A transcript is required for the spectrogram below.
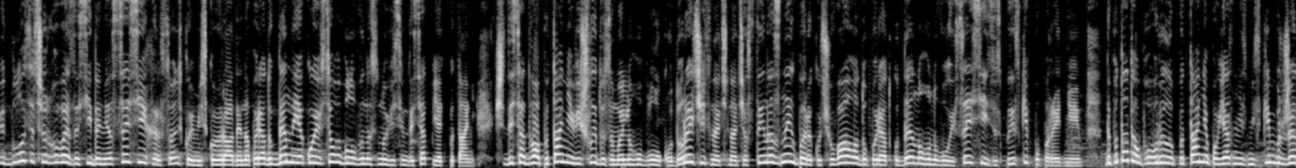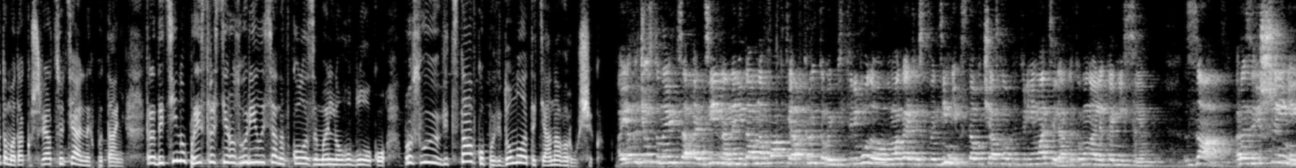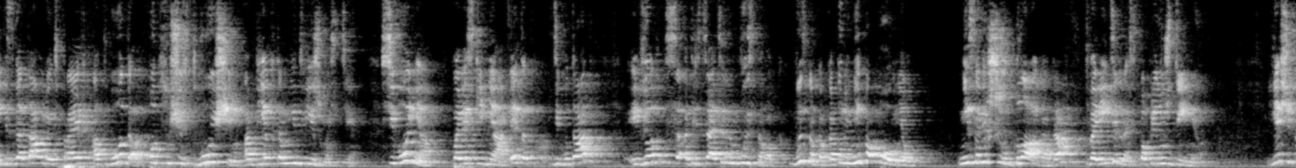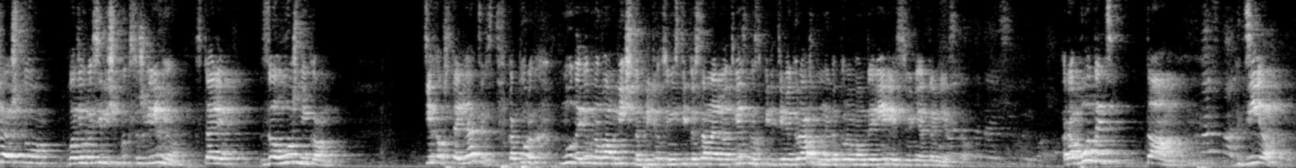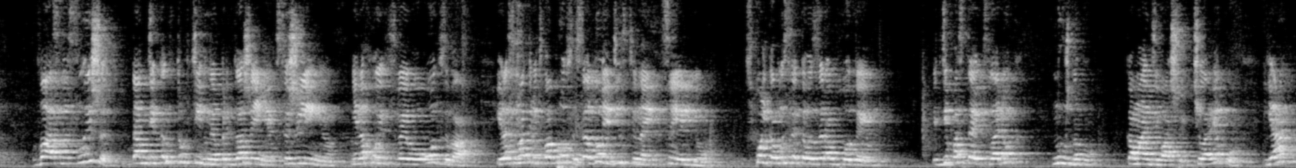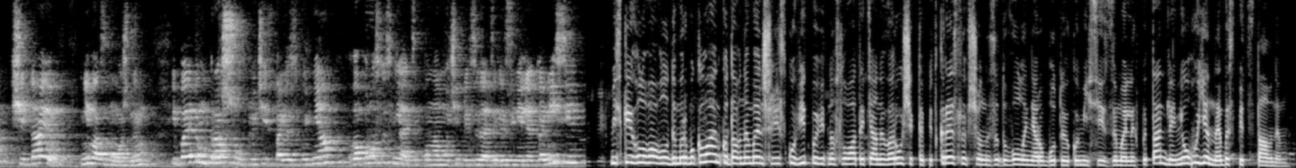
Відбулося чергове засідання сесії Херсонської міської ради, на порядок денний якої всього було винесено 85 питань. 62 питання війшли до земельного блоку. До речі, значна частина з них перекочувала до порядку денного нової сесії зі списків попередньої. Депутати обговорили питання, пов'язані з міським бюджетом, а також ряд соціальних питань. Традиційно пристрасті розгорілися навколо земельного блоку. Про свою відставку повідомила Тетяна Варущик. А я хочу остановиться отдельно на недавнем факте открытого и бесцеремонного вымогательства денег с того частного предпринимателя до коммунальной комиссии за разрешение изготавливать проект отвода под существующим объектом недвижимости. Сегодня в повестке дня этот депутат идет с отрицательным выставок, выставком, который не пополнил, не совершил благо, да, творительность по принуждению. Я считаю, что Владимир Васильевич, вы, к сожалению, стали заложником тех обстоятельств, в которых, ну, наверное, вам лично придется нести персональную ответственность перед теми гражданами, которые вам доверили сегодня это место. Работать там, где вас не слышат, там, где конструктивное предложение, к сожалению, не находит своего отзыва, и рассматривать вопросы с одной единственной целью. Сколько мы с этого заработаем, и где поставить ларек нужному команде вашей человеку, я считаю невозможным. И поэтому прошу включить в повестку дня вопросы снятия полномочий председателя земельной комиссии Міський голова Володимир Миколаєнко дав не менш різку відповідь на слова Тетяни Варущик та підкреслив, що незадоволення роботою комісії з земельних питань для нього є не безпідставним.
